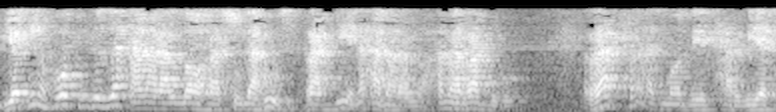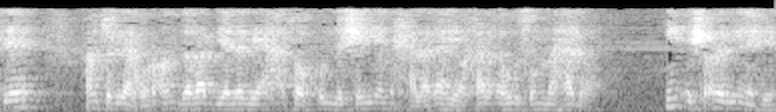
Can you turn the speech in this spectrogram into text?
یا این حکم جزء امر الله رسوله ربی نه امر الله. امر ربه. رب از ماده تربیته همچنین در قرآن در ربی الذی اعطا کل شیء خلقه یا خلقه ثم هدا این اشاره به اینه که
